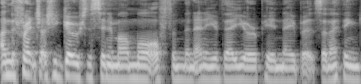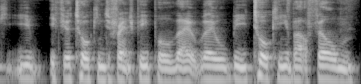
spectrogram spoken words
and the French actually go to the cinema more often than any of their European neighbours. And I think you, if you're talking to French people, they they will be talking about film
